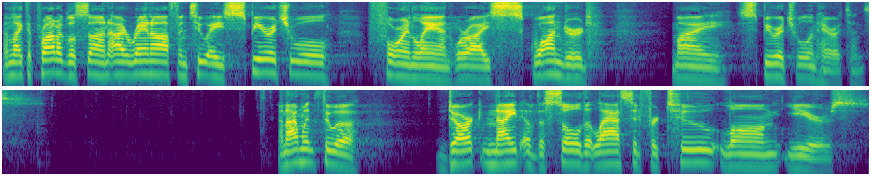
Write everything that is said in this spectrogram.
And like the prodigal son, I ran off into a spiritual foreign land where I squandered my spiritual inheritance. And I went through a dark night of the soul that lasted for two long years.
